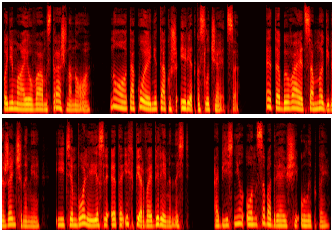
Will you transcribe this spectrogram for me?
Понимаю, вам страшно, Ноа, но такое не так уж и редко случается. Это бывает со многими женщинами, и тем более, если это их первая беременность», — объяснил он с ободряющей улыбкой.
